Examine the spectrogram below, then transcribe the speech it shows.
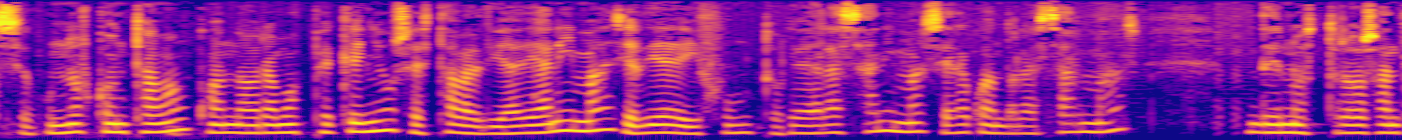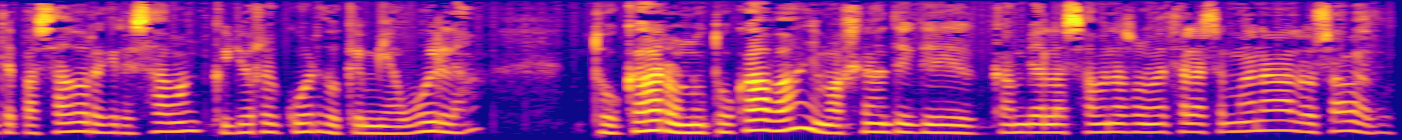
según nos contaban, cuando éramos pequeños estaba el Día de Ánimas y el Día de Difuntos. El Día de las Ánimas era cuando las almas de nuestros antepasados regresaban, que yo recuerdo que mi abuela tocar o no tocaba, imagínate que cambia las sábanas una vez a la semana a los sábados.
